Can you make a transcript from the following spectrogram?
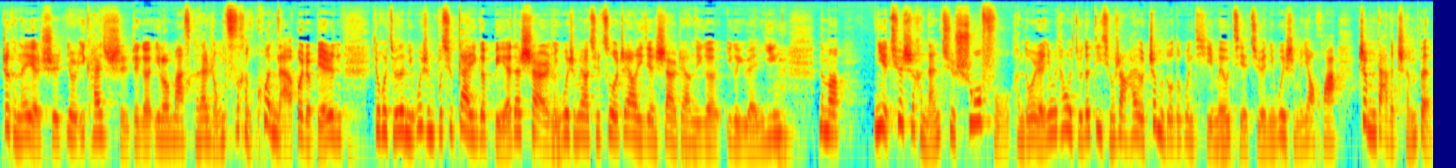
这可能也是就是一开始这个 Elon Musk 他融资很困难，或者别人就会觉得你为什么不去干一个别的事儿，你为什么要去做这样一件事儿这样的一个一个原因。那么你也确实很难去说服很多人，因为他会觉得地球上还有这么多的问题没有解决，你为什么要花这么大的成本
